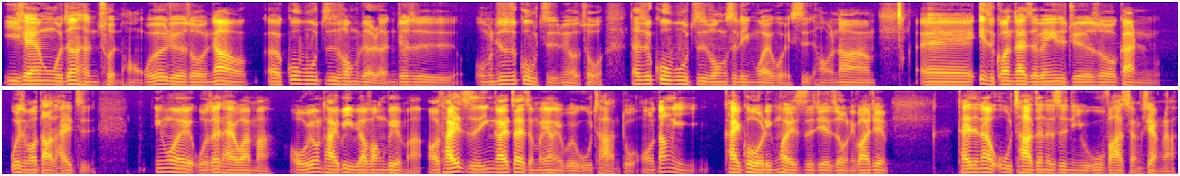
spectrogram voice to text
以前我真的很蠢哦，我就觉得说，你要呃固步自封的人，就是我们就是固执没有错，但是固步自封是另外一回事哦。那呃一直关在这边，一直觉得说干为什么要打台子？因为我在台湾嘛，我用台币比较方便嘛。哦，台子应该再怎么样也不会误差很多。哦，当你开阔另外的世界之后，你发现台子那个误差真的是你无法想象啦。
